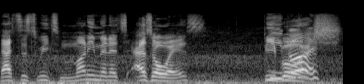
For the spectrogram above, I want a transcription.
That's this week's Money Minutes. As always, be, Be bullish. bullish.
